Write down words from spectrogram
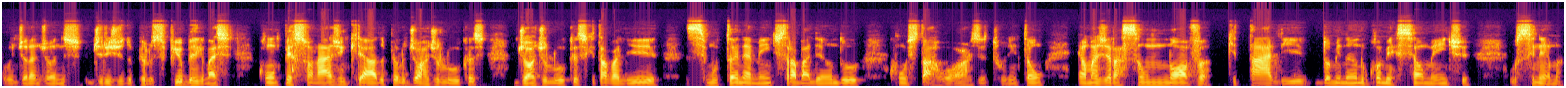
O Indiana Jones dirigido pelo Spielberg, mas com um personagem criado pelo George Lucas, George Lucas que estava ali simultaneamente trabalhando com Star Wars e tudo. Então é uma geração nova que está ali dominando comercialmente o cinema.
